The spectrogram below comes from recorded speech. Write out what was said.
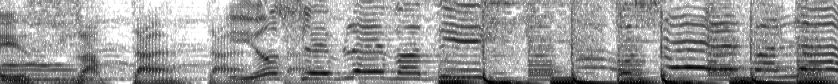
exata. Yoshev Levadi, Yoshev Alá.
